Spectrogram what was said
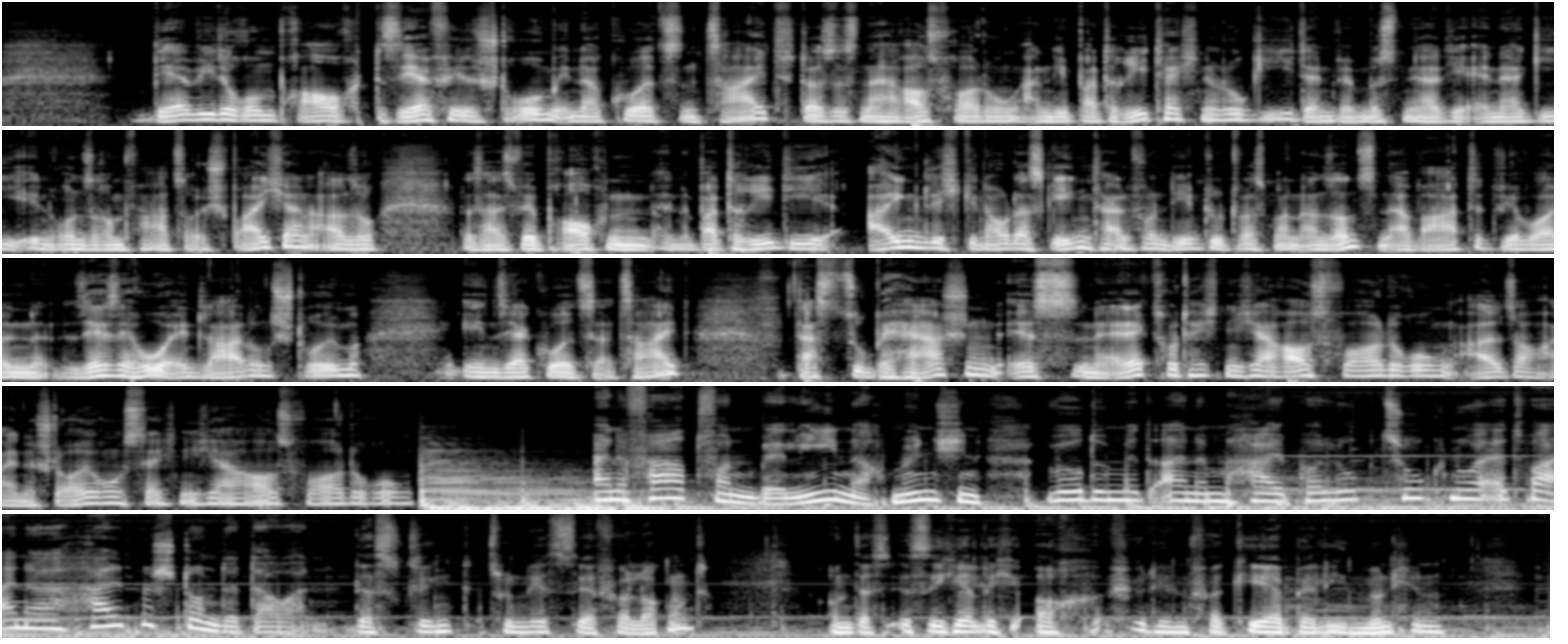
Der wiederum braucht sehr viel Strom in einer kurzen Zeit. Das ist eine Herausforderung an die Batterietechnologie, denn wir müssen ja die Energie in unserem Fahrzeug speichern. Also das heißt, wir brauchen eine Batterie, die eigentlich genau das Gegenteil von dem tut, was man ansonsten erwartet. Wir wollen sehr, sehr hohe Entladungsströme in sehr kurzer Zeit. Das zu beherrschen ist eine elektrotechnische Herausforderung als auch eine steuerungstechnische Herausforderung. Eine Fahrt von Berlin nach München würde mit einem Hyperloop-Zug nur etwa eine halbe Stunde dauern. Das klingt zunächst sehr verlockend und das ist sicherlich auch für den Verkehr Berlin-München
